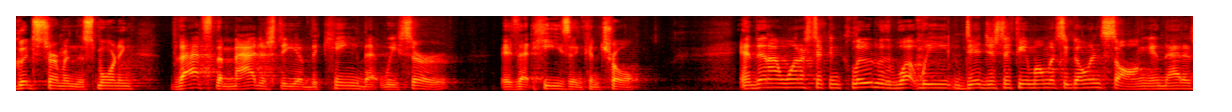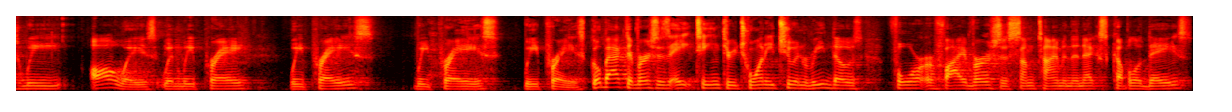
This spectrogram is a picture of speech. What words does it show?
good sermon this morning, that's the majesty of the King that we serve, is that He's in control. And then I want us to conclude with what we did just a few moments ago in song, and that is we always, when we pray, we praise, we praise, we praise. Go back to verses 18 through 22 and read those four or five verses sometime in the next couple of days.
